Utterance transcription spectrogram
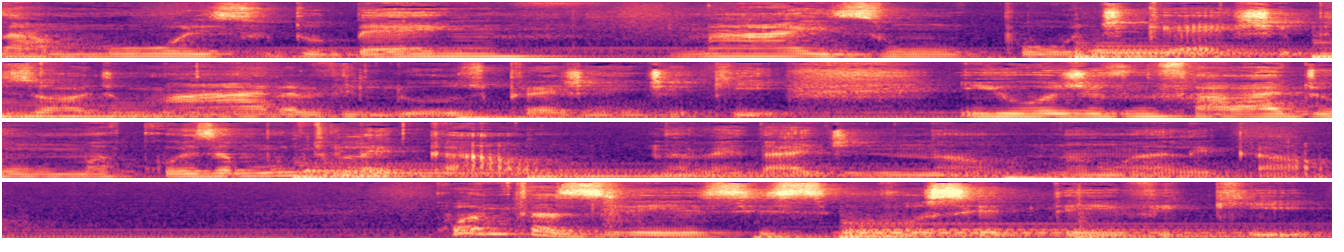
amores, tudo bem? Mais um podcast, episódio maravilhoso pra gente aqui. E hoje eu vim falar de uma coisa muito legal. Na verdade, não, não é legal. Quantas vezes você teve que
